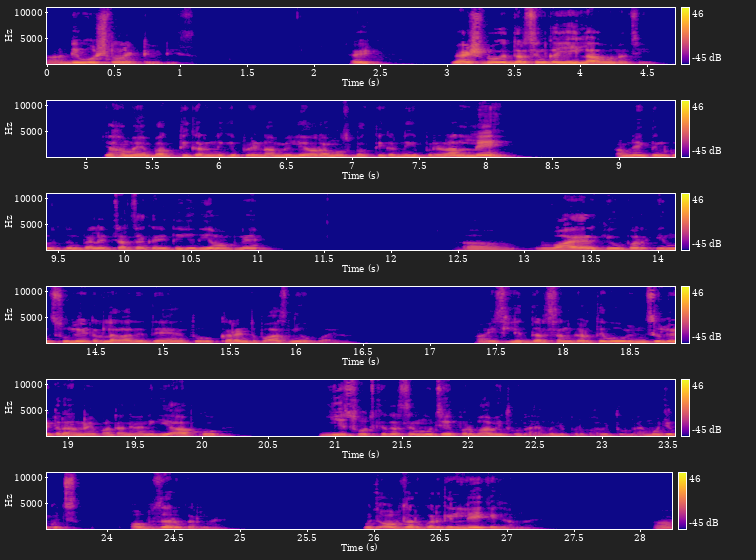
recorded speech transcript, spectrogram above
devotional activities right Vaishnav के दर्शन का यही लाभ होना चाहिए कि हमें भक्ति करने की प्रेरणा मिले और हम उस भक्ति करने की प्रेरणा लें। हमने एक दिन, कुछ दिन पहले चर्चा करी थी, यदि हम अपने वायर के ऊपर इंसुलेटर लगा देते हैं तो करंट पास नहीं हो पाएगा। हाँ इसलिए दर्शन करते वो इंसुलेटर हमें पटाने, यानी कि आपको ये सोच के दर्शन मुझे प्रभावित होना है, मुझे प्रभावित होना है, मुझे कुछ ऑब्ज़र्व करना है, कुछ ऑब्ज़र्व करके लेके जाना है हाँ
